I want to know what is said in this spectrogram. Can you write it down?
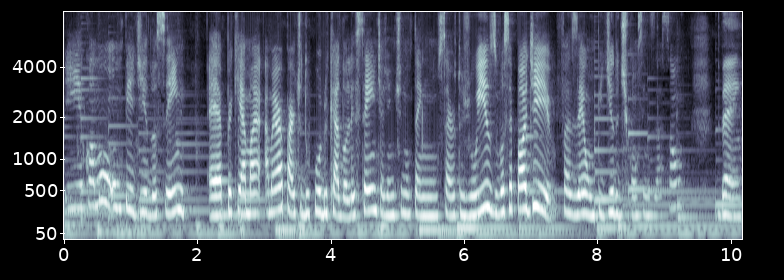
E como um pedido assim, é porque a, ma a maior parte do público é adolescente, a gente não tem um certo juízo. Você pode fazer um pedido de conscientização? Bem,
